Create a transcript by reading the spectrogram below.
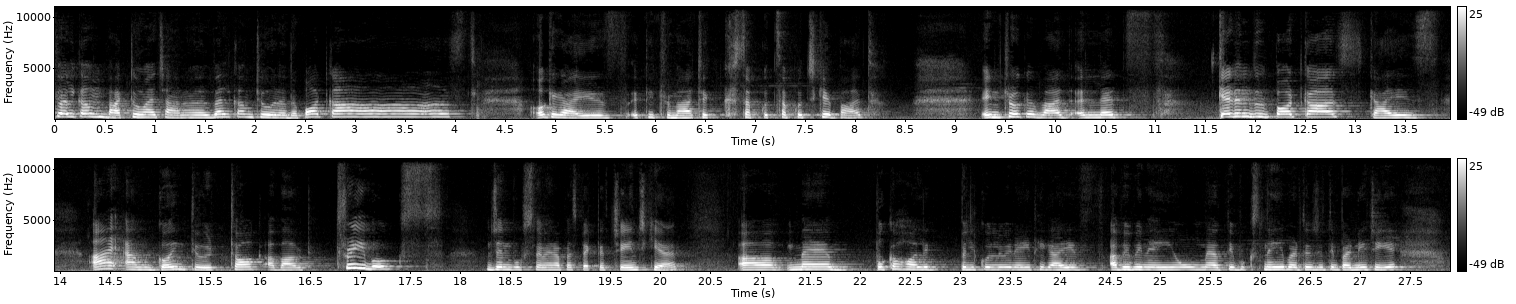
Guys welcome back to my channel welcome to another podcast okay guys इतनी dramatic सब कुछ सब कुछ के बाद इंट्रो के बाद let's get in the podcast guys I am going to talk about three books Jin books ने मेरा परस्पेक्टिव चेंज किया है। uh, मैं बुकहॉलिक बिल्कुल भी नहीं थी गाइज़ अभी भी नहीं हूँ, मैं उतनी बुक्स नहीं पढ़ती हूँ जितनी पढ़नी चाहिए।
